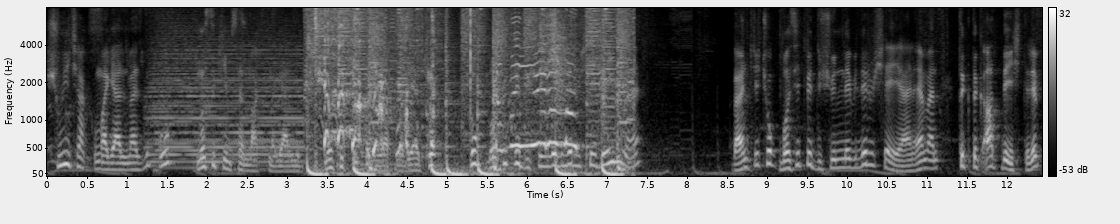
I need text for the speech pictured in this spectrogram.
şu hiç aklıma gelmezdi. Bu nasıl kimsenin aklına gelmedi? Nasıl kimse de yapmadı? Yani çok, çok basit ve düşünülebilir bir şey değil mi? Bence çok basit ve düşünülebilir bir şey yani. Hemen tık tık ad değiştirip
